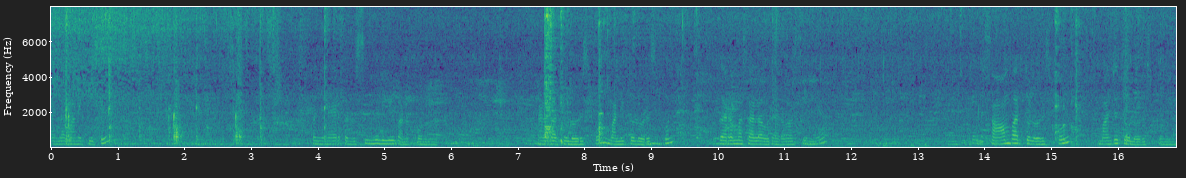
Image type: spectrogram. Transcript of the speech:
நல்லா வணக்கிட்டு கொஞ்சம் நேரம் கொஞ்சம் சிம்மிலேயே வணக்கணுங்க. மிளகாத்தூள் ஒரு ஸ்பூன் மல்லித்தூள் ஒரு ஸ்பூன் கரம் மசாலா ஒரு அரைவாசிங்க சாம்பார் தூள் ஒரு ஸ்பூன் மஞ்சத்தூள் ஒரு ஸ்பூனுங்க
